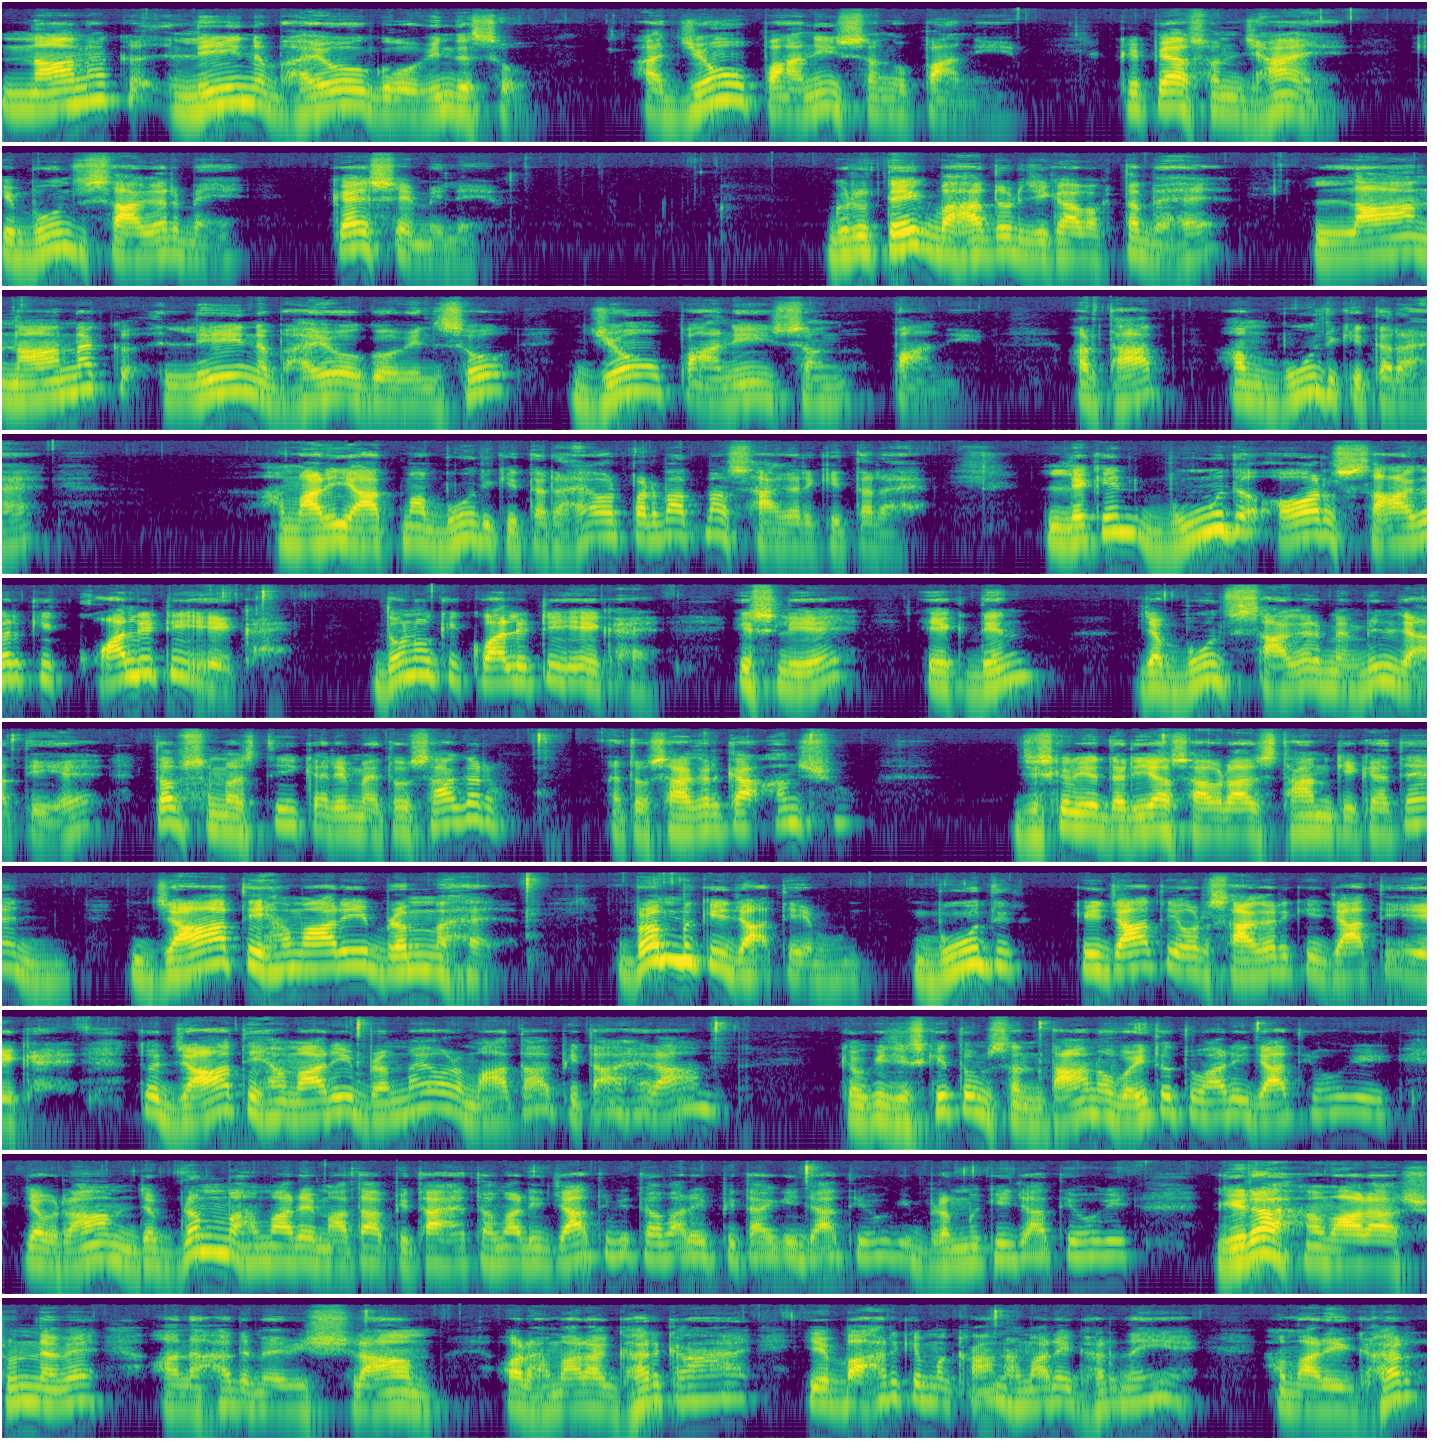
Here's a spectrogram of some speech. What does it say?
नानक लीन भयो गोविंद सो। अज्यो पानी संग पानी, कृपया समझाएँ कि बूंद सागर में कैसे मिले। गुरु तेग बहादुर जी का वक्तव्य है, ला नानक लीन भयो गोविंद सो, ज्यो पानी संग पानी। अर्थात हम बूंद की तरह हैं, हमारी आत्मा बूंद की तरह है और परमात्मा सागर की तरह है। लेकिन बूंद और सागर की क्वालिटी एक है। दोनों की क्वालिटी एक है। इसलिए एक दिन जब बूंद सागर में मिल जाती है, तब समझती कि अरे, मैं तो सागर हूँ, मैं तो सागर का अंश हूँ। जिसके लिए दरिया साहब राजस्थान की कहते हैं, जाति हमारी ब्रह्म है। ब्रह्म की जाति बूंद की जाति और सागर की जाति एक है। तो जाति हमारी ब्रह्म है और माता पिता है राम। क्योंकि जिसकी तुम संतान हो, वही तो तुम्हारी जाति होगी। जब राम, जब ब्रह्म हमारे माता पिता है तो हमारी जाति भी तो हमारे पिता की जाति होगी, ब्रह्म की जाति होगी। गिरह हमारा शून्य में, अनहद में विश्राम। और हमारा घर कहाँ है? ये बाहर के मकान हमारे घर नहीं है। हमारे घर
